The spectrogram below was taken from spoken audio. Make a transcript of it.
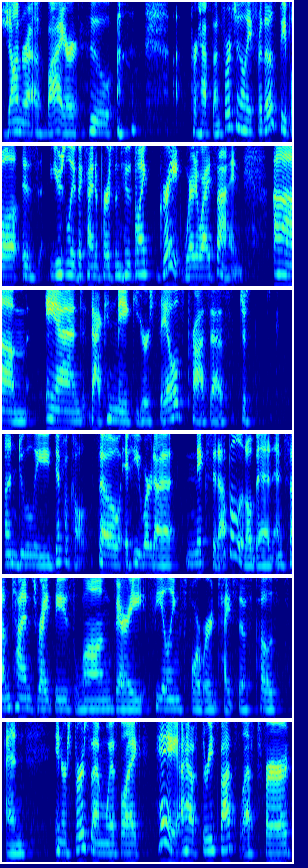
genre of buyer who perhaps unfortunately for those people is usually the kind of person who's like great where do i sign um, and that can make your sales process just unduly difficult. So if you were to mix it up a little bit and sometimes write these long, very feelings forward types of posts and intersperse them with like, hey, I have three spots left for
